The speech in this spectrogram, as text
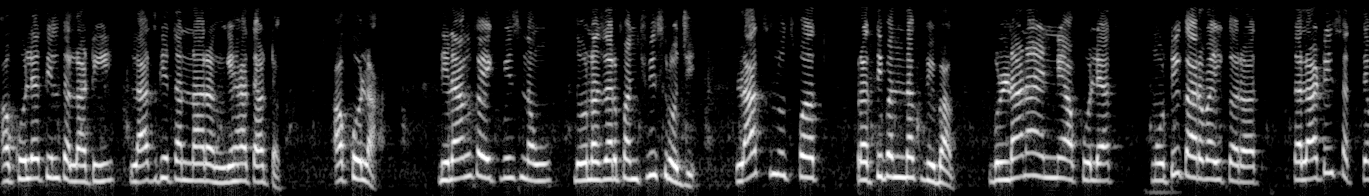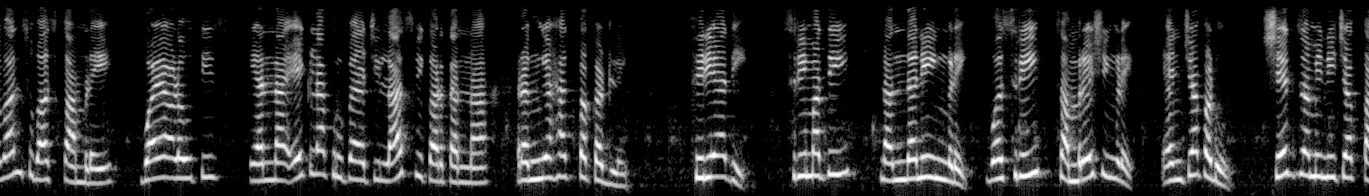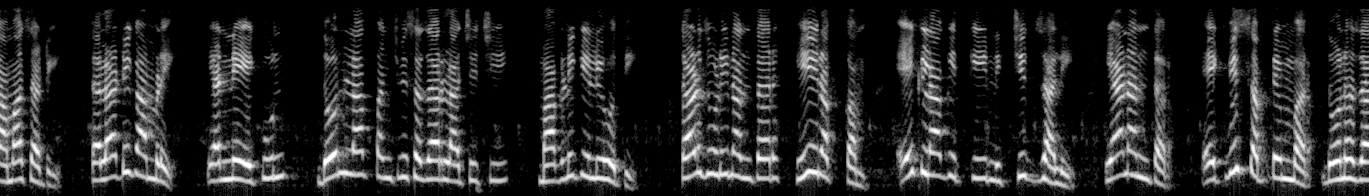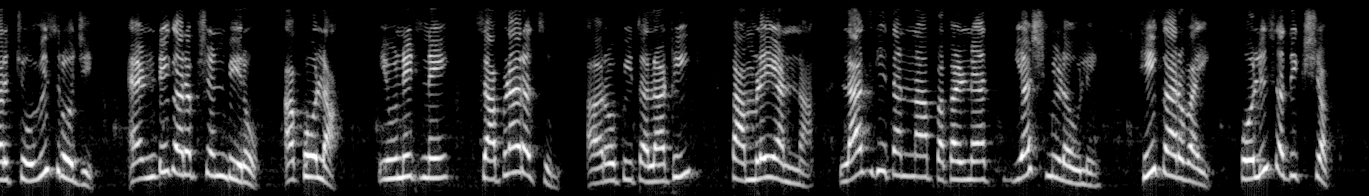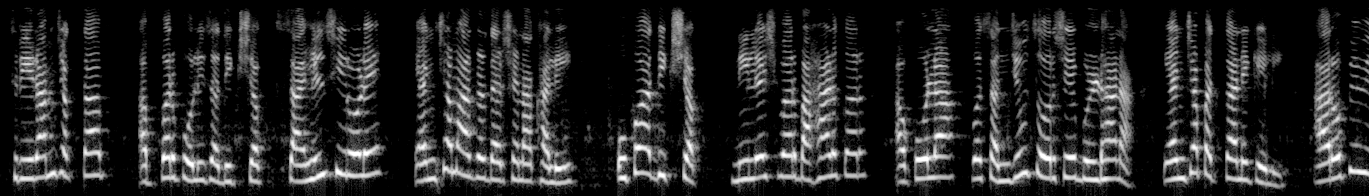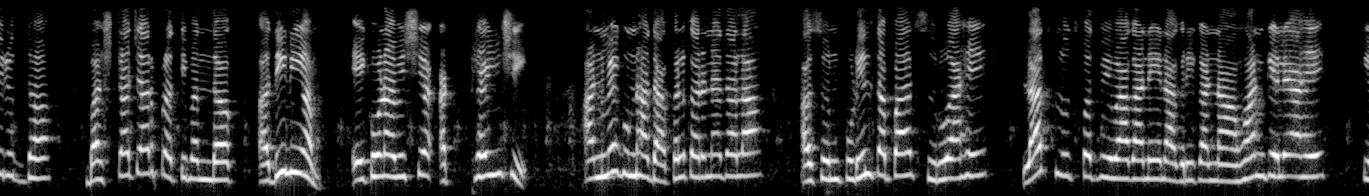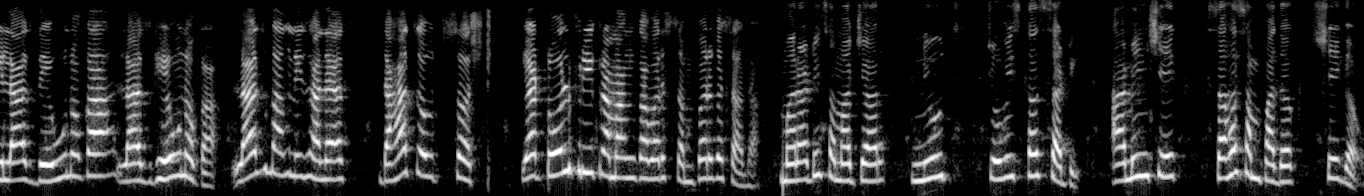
अकोल्यातील तलाठी लाच घेताना रंगेहात अटक. अकोला दिनांक एकवीस नऊ दोन हजार पंचवीस रोजी लाचलुचपत प्रतिबंधक विभाग बुलढाणा यांनी अकोल्यात मोठी कारवाई करत तलाठी सत्यवान सुभाष कांबळे वय अडवतीस यांना एक लाख रुपयाची लाच स्वीकारताना रंगेहात पकडले. फिर्यादी श्रीमती नंदनी इंगडे व श्री समरेश इंगडे यांच्याकडून शेत जमिनीच्या कामासाठी तलाठी कांबळे यांनी एकूण दोन लाख पंचवीस हजार लाचेची मागणी केली होती. तडजोडीनंतर ही रक्कम एक लाख इतकी निश्चित झाली. यानंतर एकवीस सप्टेंबर दोन हजार चोवीस रोजी अँटी करप्शन ब्युरो अकोला युनिटने सापळा रचून आरोपी तलाठी कांबळे यांना लाच घेताना पकडण्यात यश मिळवले. ही कारवाई पोलीस अधीक्षक श्रीराम जगताप अप्पर पोलीस अधीक्षक साहिल शिरोळे यांच्या मार्गदर्शनाखाली उप अधीक्षक निलेश्वर बहाडकर अकोला व संजीव चोरशे बुलढाणा यांच्या पथकाने केली. आरोपी विरुद्ध भ्रष्टाचार प्रतिबंधक अधिनियम एकोणावीसशे अठ्ठ्याऐंशी अन्वय गुन्हा दाखल करण्यात आला असून पुढील तपास सुरू आहे. लाचलुचपत विभागाने नागरिकांना आवाहन केले आहे की लाच देऊ नका लाच घेऊ नका. लाच मागणी झाल्यास दहा चौसष्ट या टोल फ्री क्रमांकावर संपर्क साधा. मराठी समाचार न्यूज चोवीस ताससाठी आमीन शेख सहसंपादक शेगाव.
